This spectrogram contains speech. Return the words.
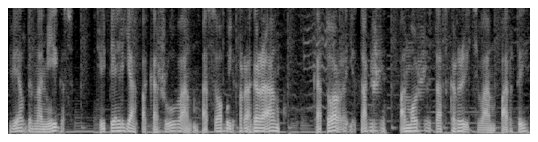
Велден Amigos, теперь я покажу вам особую программку, которая также поможет открыть вам порты,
